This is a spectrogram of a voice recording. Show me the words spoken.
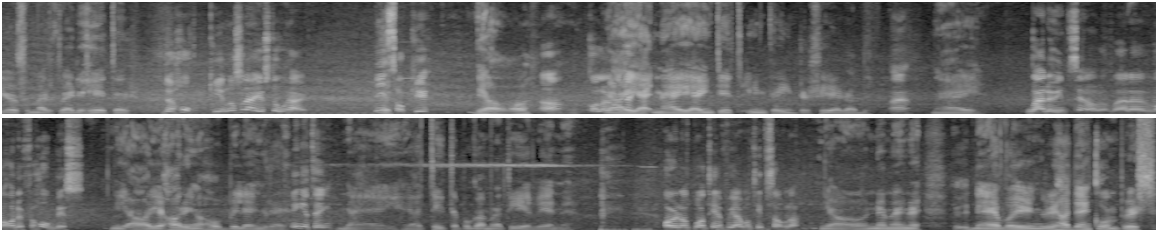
gör för märkvärdigheter. Du, hockeyn och sådär är ju stor här. Ishockey. Ja. Ja. Kollar du Nej, någonting? jag, nej, jag är inte, inte intresserad. Nej. Nej. Vad är du intresserad av då? Vad, är det, vad har du för hobbys? Ja, jag har ingen hobby längre. Ingenting? Nej, jag tittar på gamla tvn. Har du något bra tv-program att tipsa om då? Ja, nej, men eh, när jag var yngre hade jag en kompis.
